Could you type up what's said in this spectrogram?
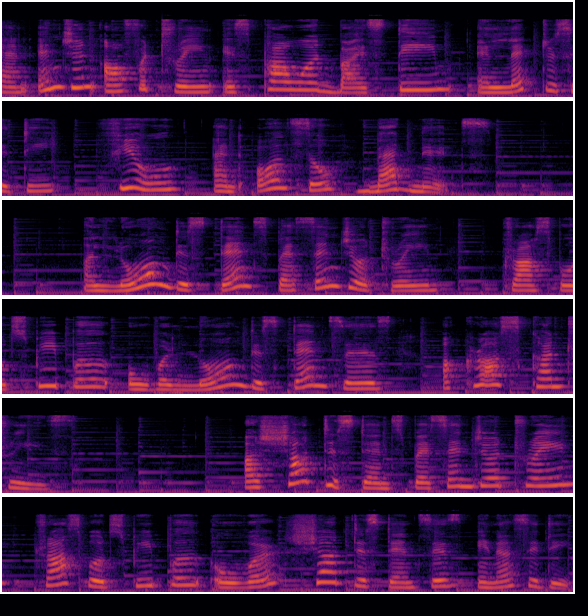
An engine of a train is powered by steam, electricity, fuel and also magnets. A long distance passenger train transports people over long distances across countries. A short distance passenger train transports people over short distances in a city.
